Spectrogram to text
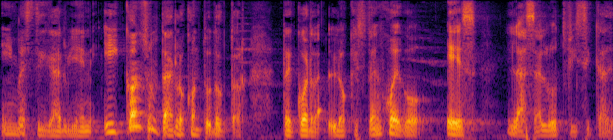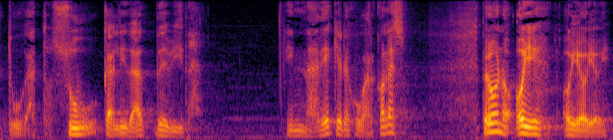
investigar bien y consultarlo con tu doctor. Recuerda, lo que está en juego es la salud física de tu gato, su calidad de vida. Y nadie quiere jugar con eso. Pero bueno, oye, oye, oye, oye.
